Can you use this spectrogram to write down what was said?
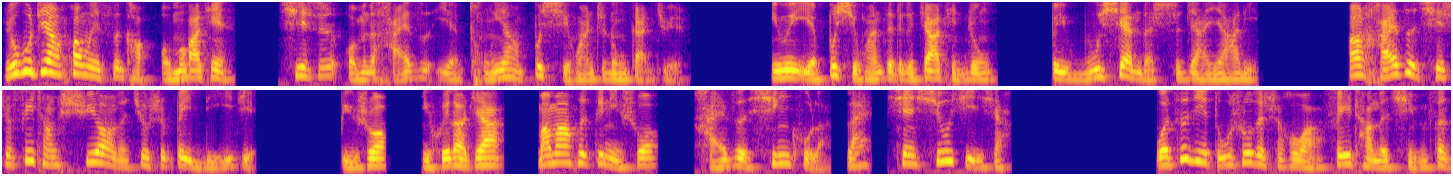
如果这样换位思考，我们发现，其实我们的孩子也同样不喜欢这种感觉，因为也不喜欢在这个家庭中被无限的施加压力。而孩子其实非常需要的就是被理解。比如说，你回到家，妈妈会跟你说：“孩子辛苦了，来先休息一下。”我自己读书的时候啊，非常的勤奋。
